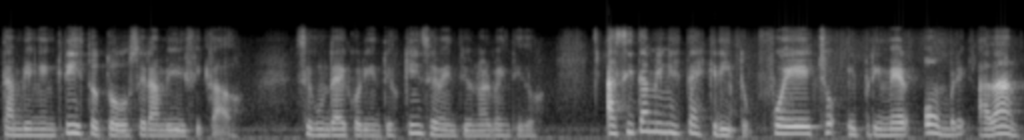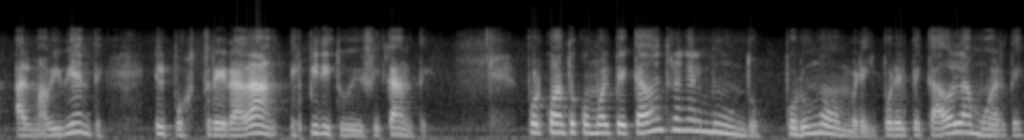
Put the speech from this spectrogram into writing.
también en Cristo todos serán vivificados. Segunda de Corintios 15, 21 al 22. Así también está escrito, fue hecho el primer hombre, Adán, alma viviente, el postrer Adán, espíritu vivificante. Por cuanto como el pecado entró en el mundo por un hombre y por el pecado la muerte,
